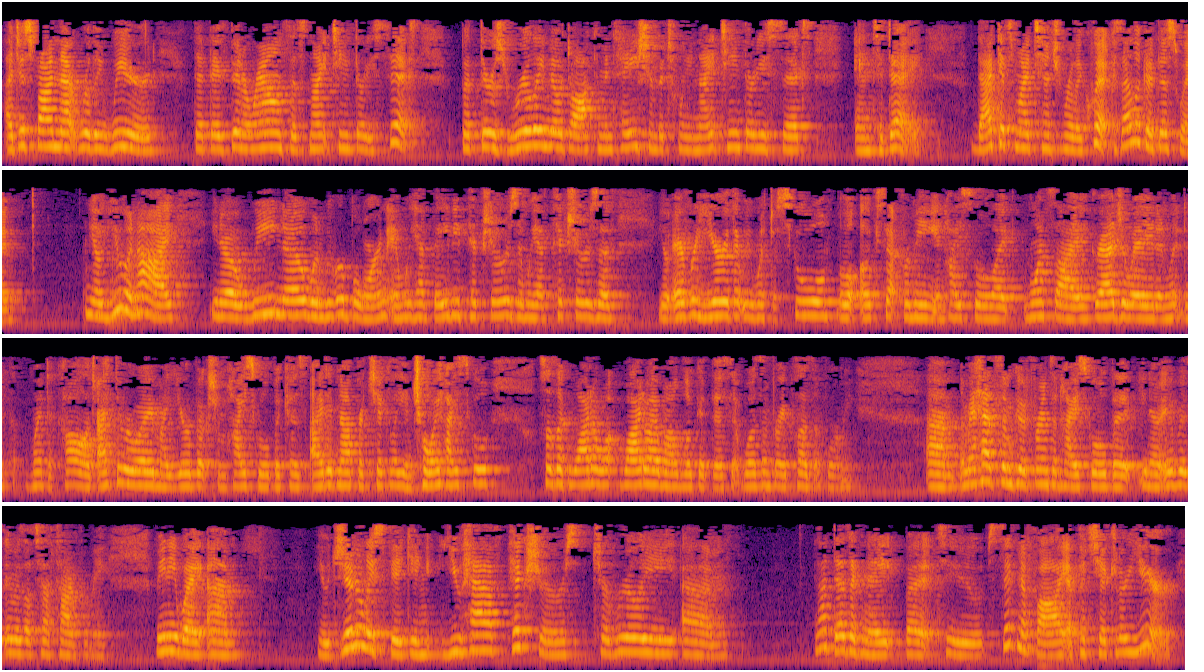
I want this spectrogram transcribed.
I just find that really weird that they've been around since 1936, but there's really no documentation between 1936 and today. That gets my attention really quick because I look at it this way. You know, you and I, you know, we know when we were born and we have baby pictures and we have pictures of you know, every year that we went to school, well, except for me in high school, like once I graduated and went to went to college, I threw away my yearbooks from high school because I did not particularly enjoy high school. So I was like, why do why do I want to look at this? It wasn't very pleasant for me. Um, I mean, I had some good friends in high school, but you know, it was it was a tough time for me. But anyway, um, you know, generally speaking, you have pictures to really um, not designate, but to signify a particular year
